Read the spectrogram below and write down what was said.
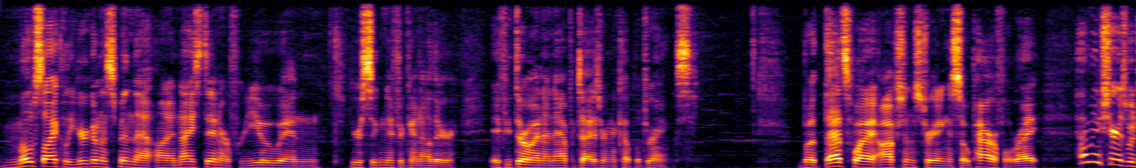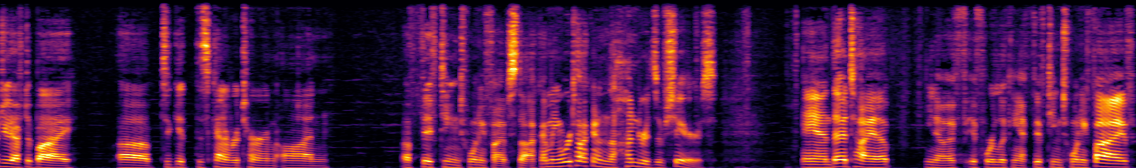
Most likely you're going to spend that on a nice dinner for you and your significant other if you throw in an appetizer and a couple drinks. But that's why options trading is so powerful, right? How many shares would you have to buy uh, to get this kind of return on a 1525 stock? I mean, we're talking in the hundreds of shares. And that tie up, you know, if, if we're looking at 1525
